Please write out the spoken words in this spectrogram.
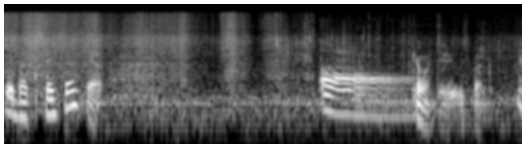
We're about to say. Yeah. Oh. Come on, dude. It was fun.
